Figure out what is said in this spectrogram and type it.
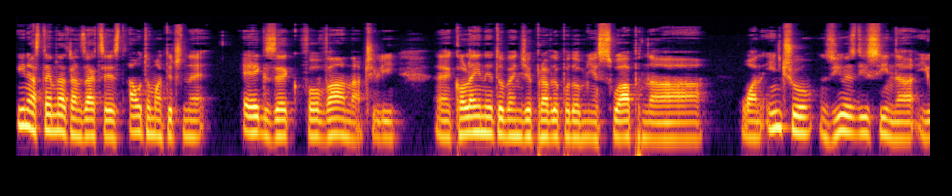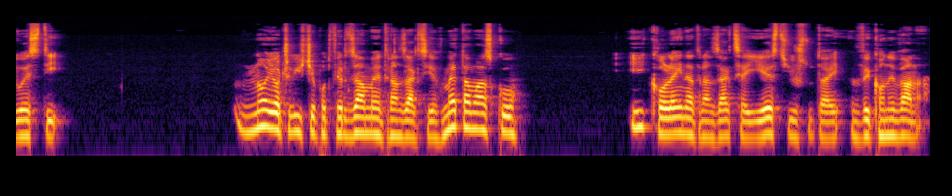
i następna transakcja jest automatycznie egzekwowana, czyli e, kolejny to będzie prawdopodobnie swap na 1 inchu z USDC na UST. No i oczywiście potwierdzamy transakcję w Metamasku i kolejna transakcja jest już tutaj wykonywana.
